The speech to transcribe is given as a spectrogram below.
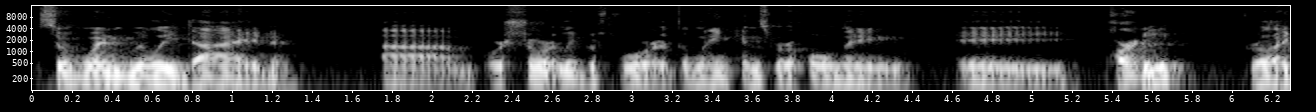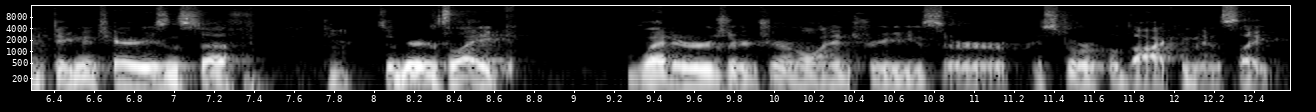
so when Willie died, um, or shortly before, the Lincolns were holding a party for like dignitaries and stuff. Hmm. So there's like letters or journal entries or historical documents like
